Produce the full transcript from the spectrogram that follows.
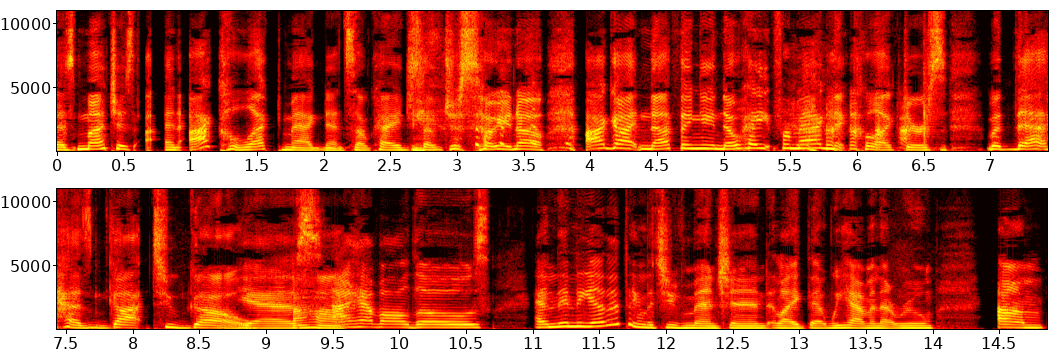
As much as, and I collect magnets, okay? So just so you know, I got nothing, no hate for magnet collectors, but that has got to go. Yes, Uh-huh. I have all those. And then the other thing that you've mentioned, like that we have in that room, um,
